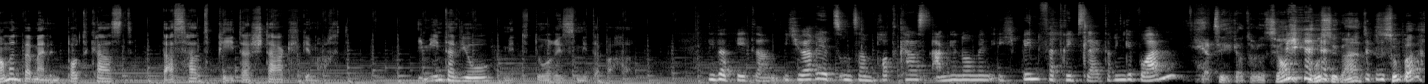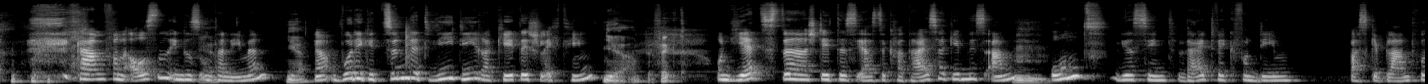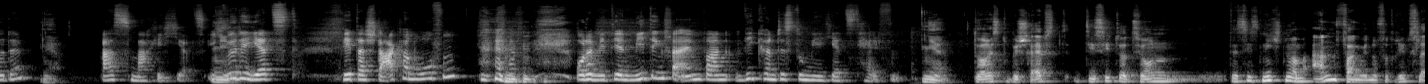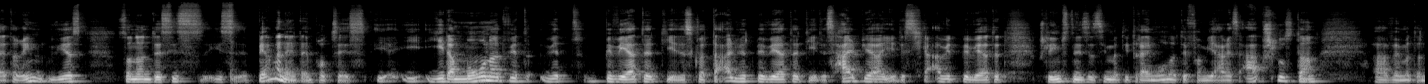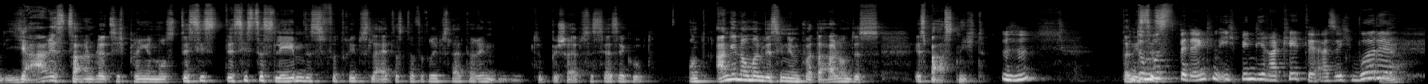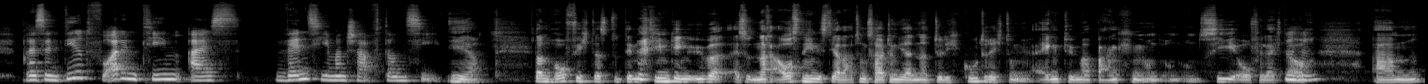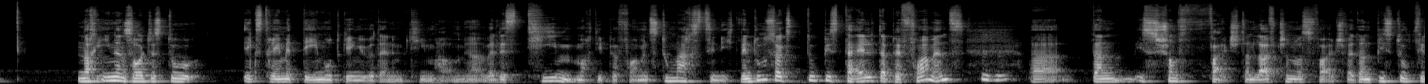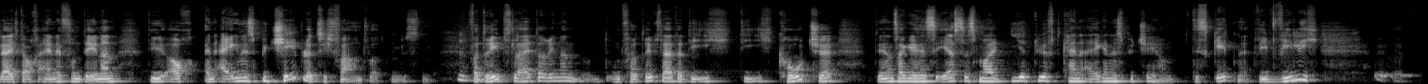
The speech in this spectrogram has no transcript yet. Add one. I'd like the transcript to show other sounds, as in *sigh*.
Willkommen bei meinem Podcast Das hat Peter Stark gemacht. Im Interview mit Doris Mitterbacher. Lieber Peter, ich höre jetzt unseren Podcast angenommen, ich bin Vertriebsleiterin geworden. Herzliche Gratulation, wusste ich gar nicht. *laughs* Super. Kam von außen in das Ja. Unternehmen, Ja. ja, wurde gezündet wie die Rakete schlechthin. Ja, perfekt. Und jetzt äh, steht das erste Quartalsergebnis an Mhm. und wir sind weit weg von dem, was geplant wurde. Ja. Was mache ich jetzt? Ich Ja. würde jetzt Peter Stark anrufen *laughs* oder mit dir ein Meeting vereinbaren. Wie könntest du mir jetzt helfen? Ja, Doris, du beschreibst die Situation, das ist nicht nur am Anfang, wenn du Vertriebsleiterin wirst, sondern das ist, ist permanent ein Prozess. Jeder Monat wird, wird bewertet, jedes Quartal wird bewertet, jedes Halbjahr, jedes Jahr wird bewertet. Am schlimmsten ist es immer die drei Monate vom Jahresabschluss dann, wenn man dann die Jahreszahlen plötzlich bringen muss. Das ist, das ist das Leben des Vertriebsleiters, der Vertriebsleiterin. Du beschreibst es sehr, sehr gut. Und angenommen, wir sind im Quartal und es, es passt nicht. Dann Du musst bedenken, ich bin die Rakete. Also ich wurde Ja. präsentiert vor dem Team als, wenn es jemand schafft, dann sie. ja. Dann hoffe ich, dass du dem *laughs* Team gegenüber, also nach außen hin ist die Erwartungshaltung ja natürlich gut Richtung Eigentümer, Banken und, und, und CEO vielleicht auch. Ähm, nach innen solltest du extreme Demut gegenüber deinem Team haben, ja, weil das Team macht die Performance, du machst sie nicht. Wenn du sagst, du bist Teil der Performance, äh, dann ist schon falsch, dann läuft schon was falsch, weil dann bist du vielleicht auch eine von denen, die auch ein eigenes Budget plötzlich verantworten müssen. Vertriebsleiterinnen und Vertriebsleiter, die ich, die ich coache, denen sage ich als erstes Mal, ihr dürft kein eigenes Budget haben. Das geht nicht. Wie will ich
